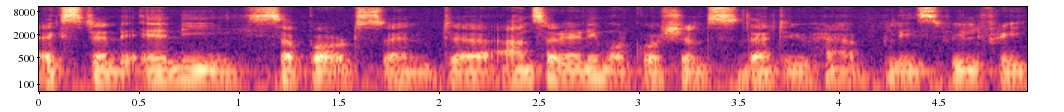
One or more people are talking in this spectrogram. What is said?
extend any supports and uh, answer any more questions that you have please feel free.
